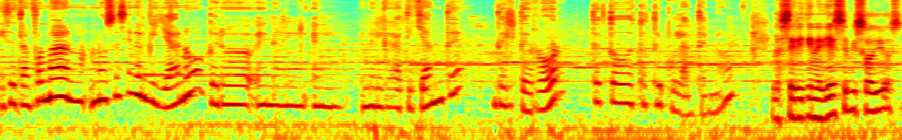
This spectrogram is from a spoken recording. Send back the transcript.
Y se transforma, no, sé si en el villano, pero en el, en el gatillante del terror todos estos tripulantes, ¿no? La serie tiene 10 episodios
